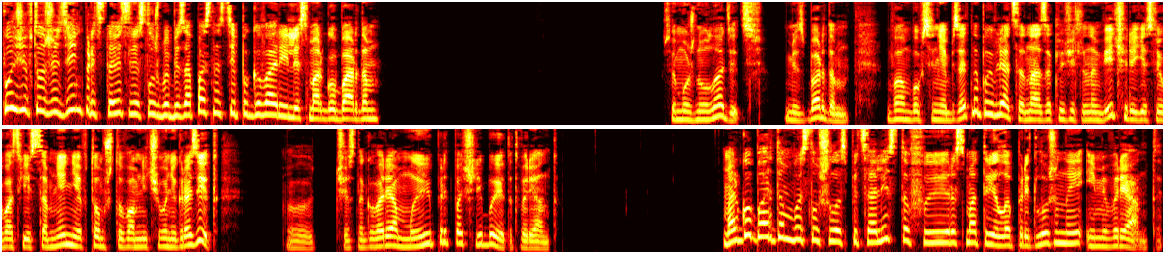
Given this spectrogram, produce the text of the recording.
Позже в тот же день представители службы безопасности поговорили с Марго Бардом. «Все можно уладить, «Мисс Бардом, вам вовсе не обязательно появляться на заключительном вечере, если у вас есть сомнения в том, что вам ничего не грозит. Э, честно говоря, мы предпочли бы этот вариант». Марго Бардом выслушала специалистов и рассмотрела предложенные ими варианты.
